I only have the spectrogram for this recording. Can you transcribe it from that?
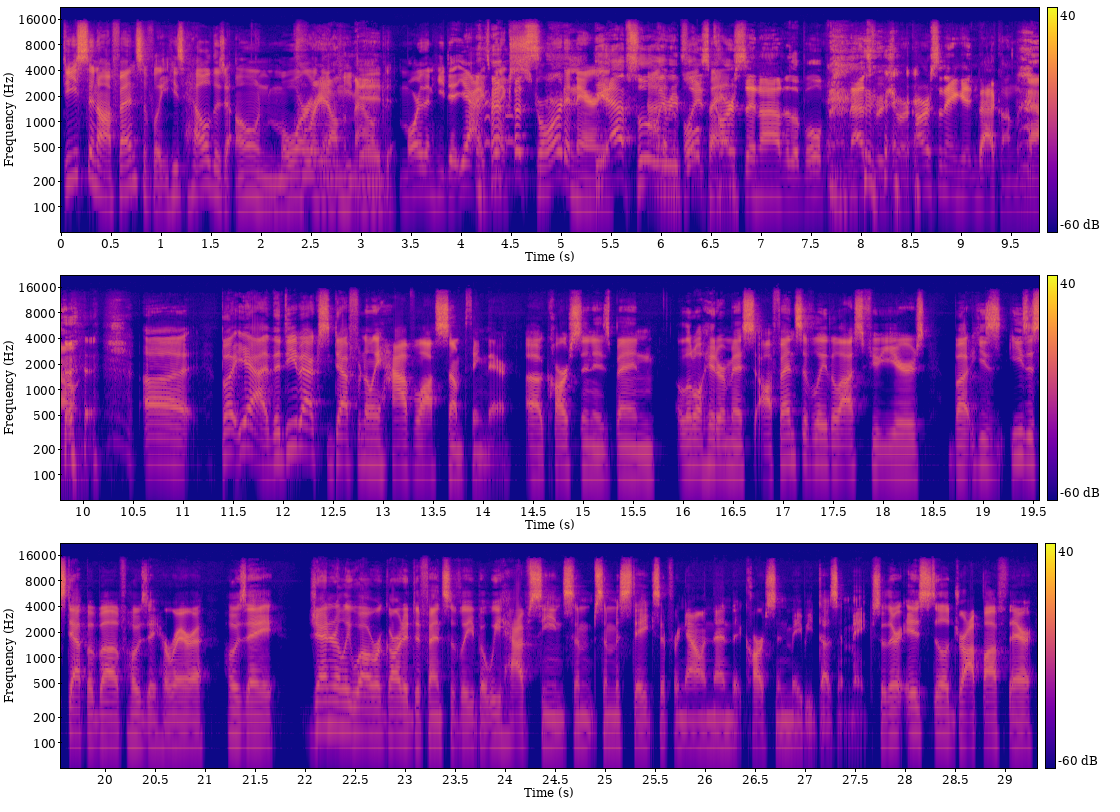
decent offensively. He's held his own more Great than he mound. did. More than he did. Yeah, he's been extraordinary. He absolutely out of the replaced. Carson out of the bullpen. That's for sure. Carson ain't getting back on the mound. uh, but yeah, the D backs definitely have lost something there. Uh, Carson has been a little hit or miss offensively the last few years, but he's he's a step above Jose Herrera. Jose generally well regarded defensively, but we have seen some some mistakes every now and then that Carson maybe doesn't make. So there is still a drop off there.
